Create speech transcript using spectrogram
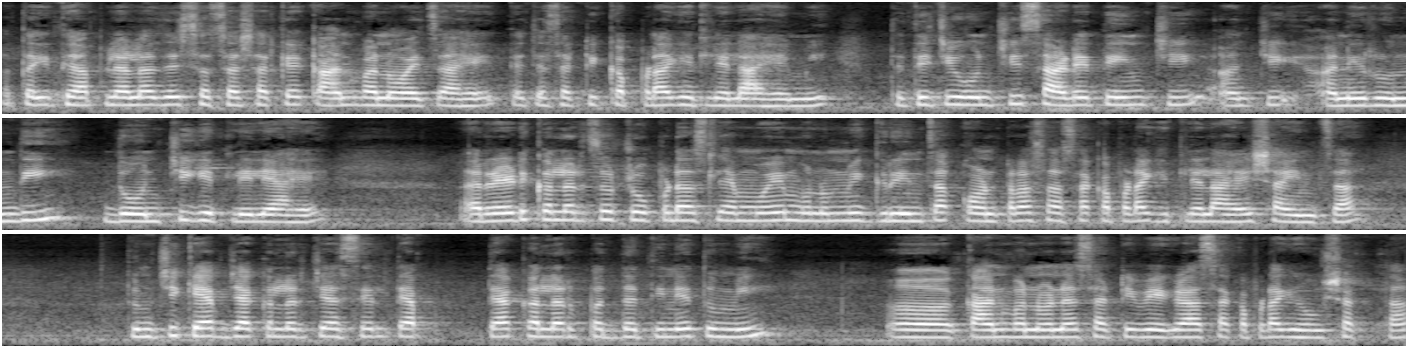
आता इथे आपल्याला जे ससासारखे कान बनवायचं आहे त्याच्यासाठी कपडा घेतलेला आहे मी. तर त्याची उंची साडेतीनची आणि आणि रुंदी दोनची घेतलेली आहे. रेड कलरचं चोपडं असल्यामुळे म्हणून मी ग्रीनचा कॉन्ट्रास्ट असा कपडा घेतलेला आहे शाईनचा. तुमची कॅप ज्या कलरची असेल त्या त्या कलर पद्धतीने तुम्ही कान बनवण्यासाठी वेगळा असा कपडा घेऊ शकता.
